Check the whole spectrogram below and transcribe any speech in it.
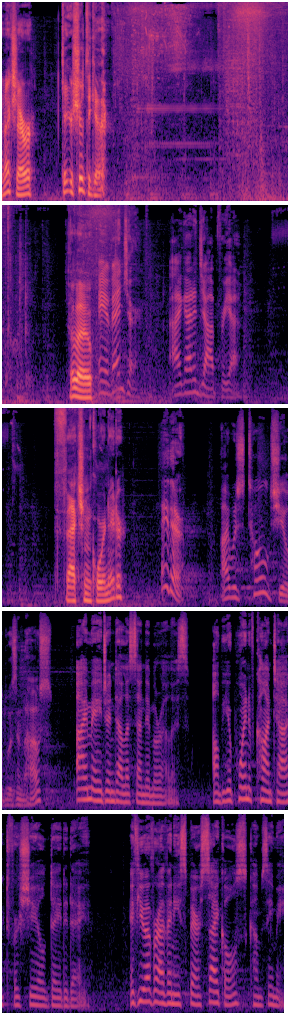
Connection error. Get your shit together. Hello. Hey, Avenger. I got a job for you. Faction coordinator? Hey there. I was told S.H.I.E.L.D. was in the house. I'm Agent Alessandra Morales. I'll be your point of contact for S.H.I.E.L.D. day to day. If you ever have any spare cycles, come see me.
